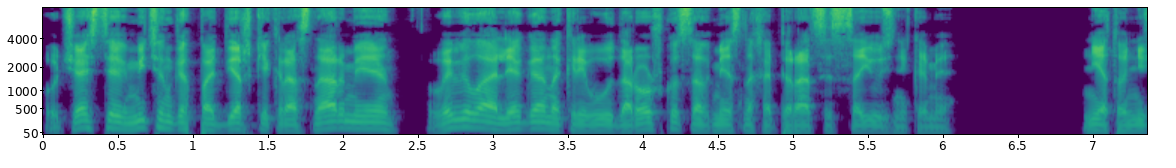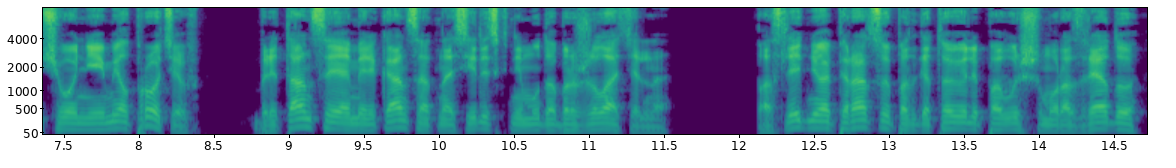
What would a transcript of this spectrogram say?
Участие в митингах поддержки Красной Армии вывело Олега на кривую дорожку совместных операций с союзниками. Нет, он ничего не имел против. Британцы и американцы относились к нему доброжелательно. Последнюю операцию подготовили по высшему разряду,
